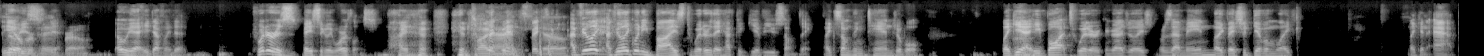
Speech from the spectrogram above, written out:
He So overpaid, yeah. bro. Oh yeah, he definitely did. Twitter is basically worthless, in my Yeah, opinion. I feel like I feel like when he buys Twitter, they have to give you something, like something tangible. Like, yeah, Uh-huh. he bought Twitter. Congratulations. What does that mean? Like, they should give him like, like an app,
